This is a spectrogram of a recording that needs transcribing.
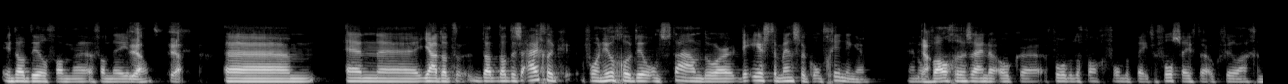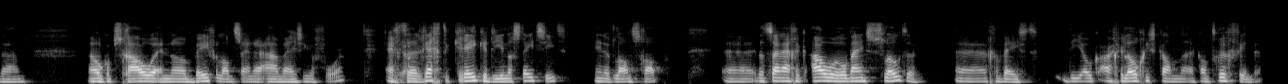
in dat deel van, uh, van Nederland. Ja, ja. Um, en uh, ja, dat, dat, dat is eigenlijk voor een heel groot deel ontstaan door de eerste menselijke ontginningen. En op ja. Walcheren zijn er ook uh, voorbeelden van gevonden. Peter Vos heeft daar ook veel aan gedaan. Maar ook op Schouwen en uh, Beverland zijn er aanwijzingen voor. Echt ja. rechte kreken die je nog steeds ziet in het landschap. Uh, dat zijn eigenlijk oude Romeinse sloten geweest. die je ook archeologisch kan, kan terugvinden.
